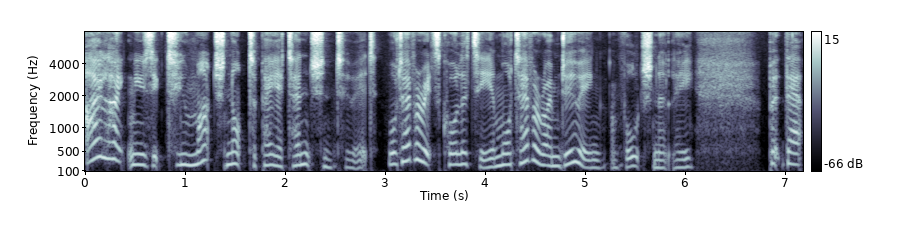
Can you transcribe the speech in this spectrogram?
I like music too much not to pay attention to it, whatever its quality and whatever I'm doing, unfortunately. But there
